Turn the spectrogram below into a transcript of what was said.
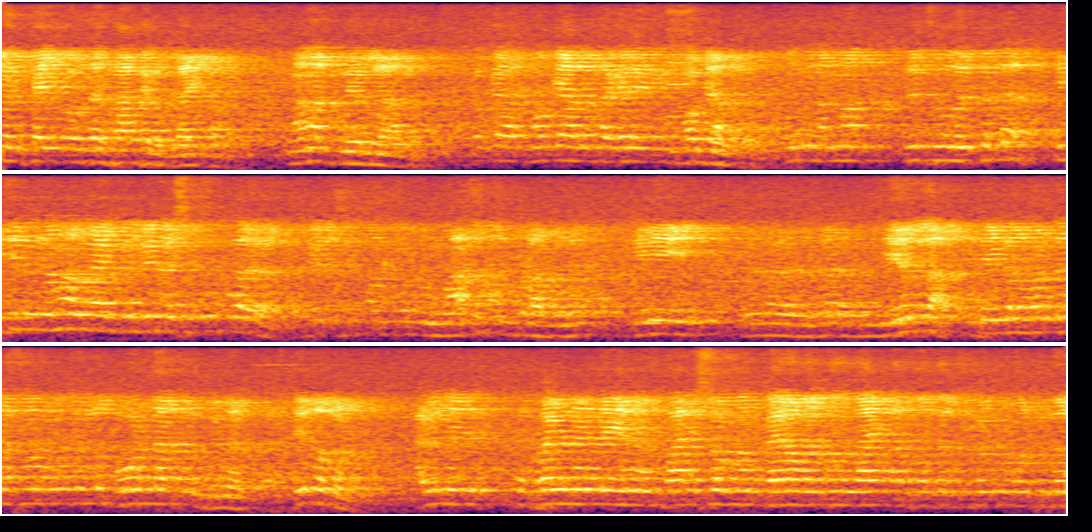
ಒಂದು ಕೈ ಹೋದ ಸಾಧ್ಯ ಇಲ್ಲ ಈಗ ನಾನು ನಿರ್ಲ. ಮೊಗೆ ಆದ ಮೊಗೆ ಆದ ಒಂದು ನಮ್ಮ ತಿಳಿಸುವುದು ಇರ್ತಲ್ಲ ಇದನ್ನು ನಮ್ಮ ಲೀಡರ್ಶಿಪ್ ಲೀಡರ್ಶಿಪ್ ಮಾಡ್ಕೊಂಡು ಇನಿ ಎಲ್ಲ ಇದೆಲ್ಲ ಒಂದು ಬೋರ್ಡ್ ಆಗ್ತದೆ ತಿಳ್ಕೊಂಡು ಅದನ್ನ ಪ್ರವೀಣ ಪಾರಿಶ್ರಮ ಬೇರೆ ಒಂದು ಆಯ್ತು ಅಂತ ಕೊಟ್ಟು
